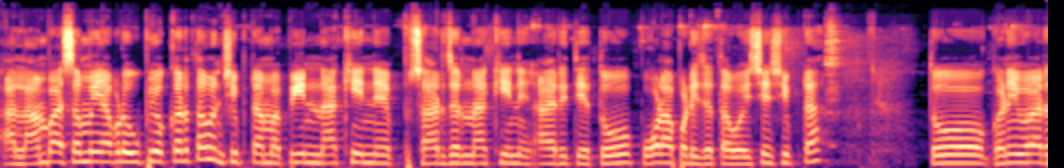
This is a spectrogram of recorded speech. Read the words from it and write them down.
આ લાંબા સમય આપણે ઉપયોગ કરતા હોય ને શિફ્ટામાં પિન નાખીને, ચાર્જર નાખીને આ રીતે તો પોળા પડી જતા હોય છે શિફ્ટા. તો ઘણીવાર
